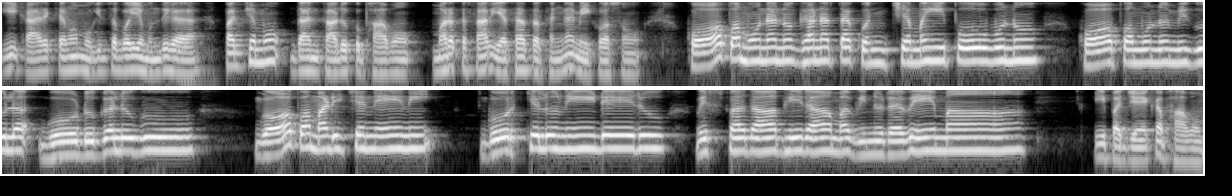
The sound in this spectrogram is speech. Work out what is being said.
ఈ కార్యక్రమం ముగించబోయే ముందుగా పద్యము దాని తాలూకు భావం మరొకసారి యథాతథంగా మీకోసం. కోపమునను ఘనత కొంచెమైపోవును కోపమును మిగుల గోడుగలుగు. గోపమడిచెనేని గోర్కెలు నీడేరు విశ్వదాభిరామ వినురవేమా ఈ పద్యం యొక్క భావం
